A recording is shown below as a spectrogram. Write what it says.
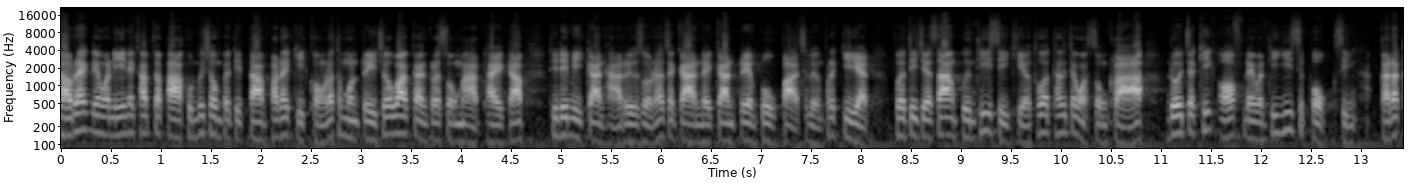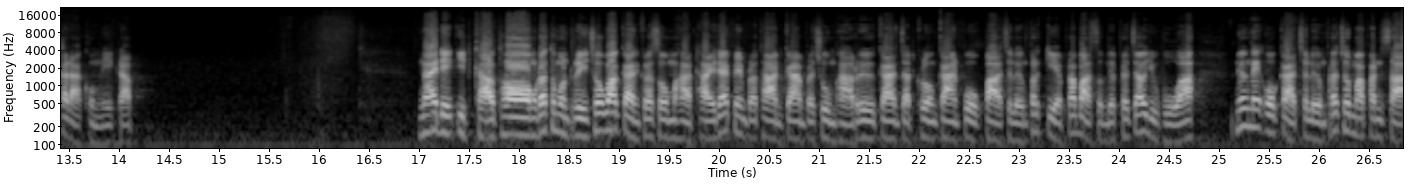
ข่าวแรกในวันนี้นะครับจะพาคุณผู้ชมไปติดตามภารกิจของรัฐมนตรีช่วยว่าการกระทรวงมหาดไทยครับ ที่ได้มีการหารือส่วนราชการในการเตรียมปลูกป่าเฉลิมพระเกียรติ เพื่อที่จะสร้างพื้นที่สีเขียวทั่วทั้งจังหวัดสงขลา โดยจะคิกออฟในวันที่ 26 สิงหกรกฎาคมนี้ครับนายเดชอิดขาวทอง รัฐมนตรีช่วยว่าการกระทรวงมหาดไทยได้เป็นประธานการประชุมหารือการจัดโครงการปลูกป่าเฉลิมพระเกียรติพระบาทสมเด็จพระเจ้าอยู่หัว เนื่องในโอกาสเฉลิมพระชนมพรรษา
